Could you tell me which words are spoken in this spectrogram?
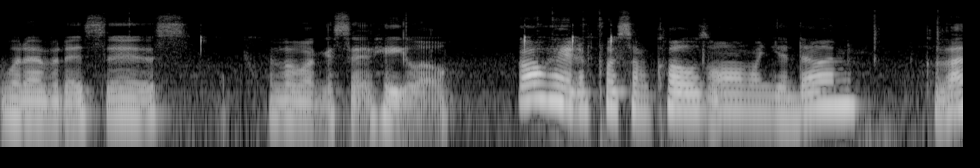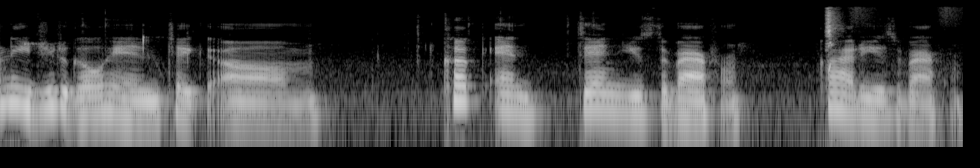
whatever this is. It look like it said Halo. Go ahead and put some clothes on when you're done, cause I need you to go ahead and take um cook and then use the bathroom. Go ahead and use the bathroom.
